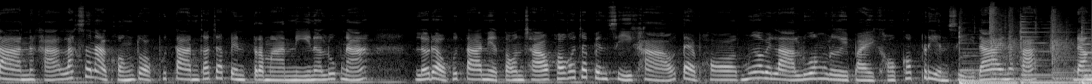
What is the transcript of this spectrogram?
ตานนะคะ ลักษณะของดอกพุตานก็จะเป็นประมาณนี้นะลูกนะ แล้วดอกพุตานเนี่ยตอนเช้าเขาก็จะเป็นสีขาว แต่พอเมื่อเวลาล่วงเลยไปเขาก็เปลี่ยนสีได้นะคะ ดัง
